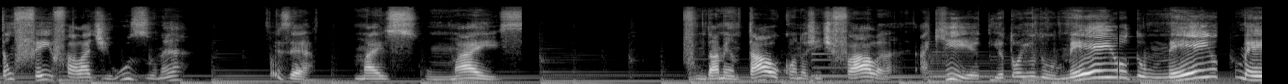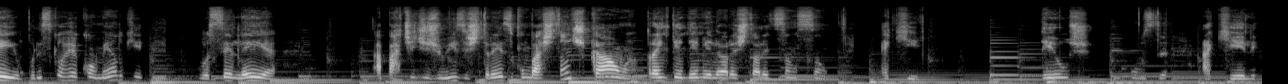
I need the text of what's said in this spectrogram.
tão feio falar de uso, né? Pois é, mas o mais fundamental quando a gente fala aqui, eu estou indo meio do meio do meio, por isso que eu recomendo que você leia a partir de Juízes 13 com bastante calma para entender melhor a história de Sansão. É que Deus usa aquele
